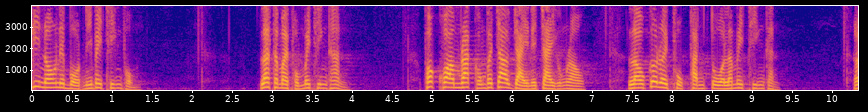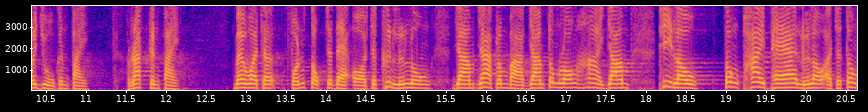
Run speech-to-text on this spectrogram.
พี่น้องในโบสถ์นี้ไม่ทิ้งผม และทำไมผมไม่ทิ้งท่าน เพราะความรักของพระเจ้าใหญ่ในใจของเรา เราก็เลยผูกพันตัวและไม่ทิ้งกัน เราอยู่กันไป รักกันไป ไม่ว่าจะฝนตกจะแดดออกจะขึ้นหรือลง ยามยากลำบาก ยามต้องร้องไห้ ยามที่เราต้องพ่ายแพ้หรือเราอาจจะต้อง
